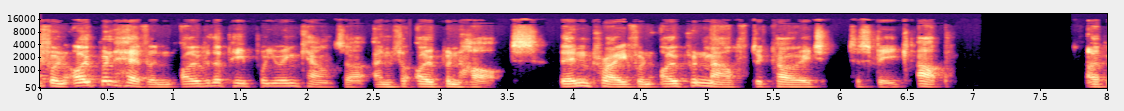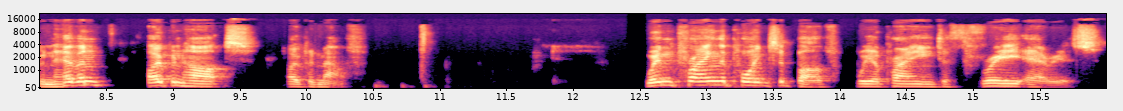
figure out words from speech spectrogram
for an open heaven over the people you encounter and for open hearts. Then pray for an open mouth to courage to speak up. Open heaven, open hearts, open mouth. When praying the points above, we are praying into three areas.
